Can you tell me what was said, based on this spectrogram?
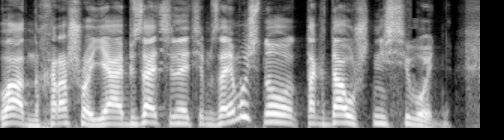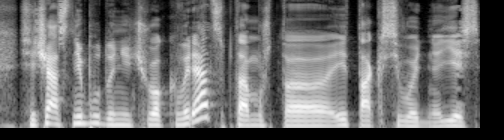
Ладно, хорошо, я обязательно этим займусь, но тогда уж не сегодня. Сейчас не буду ничего ковыряться, потому что и так сегодня есть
